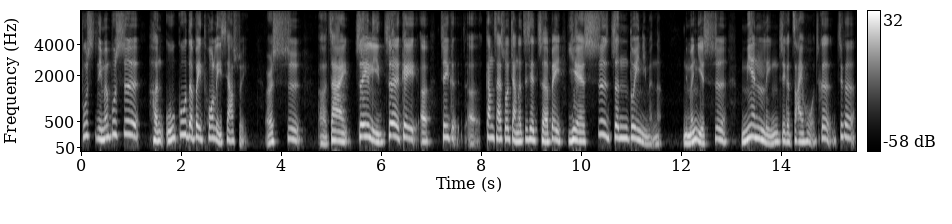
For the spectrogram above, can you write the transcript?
不是你们不是很无辜的被拖累下水，而是呃，在这里这个呃这个呃刚才所讲的这些责备也是针对你们的，你们也是面临这个灾祸。这个这个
